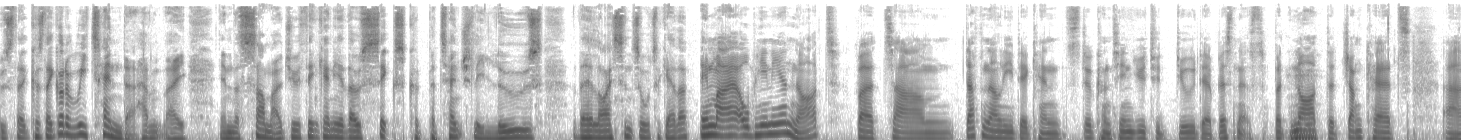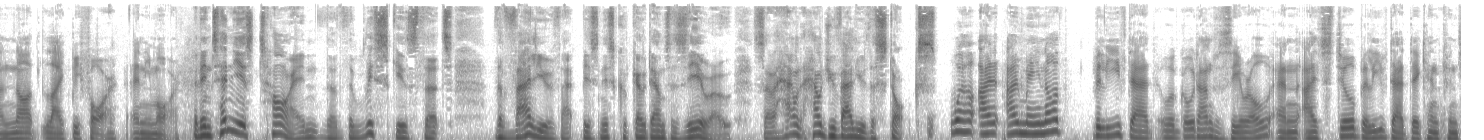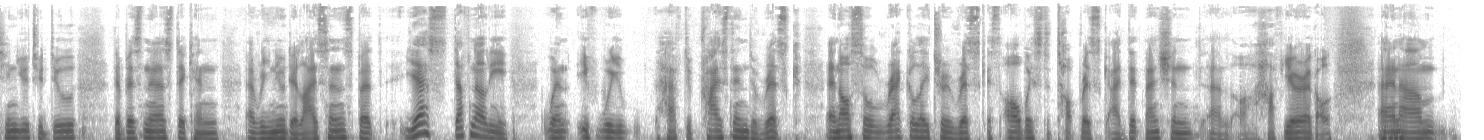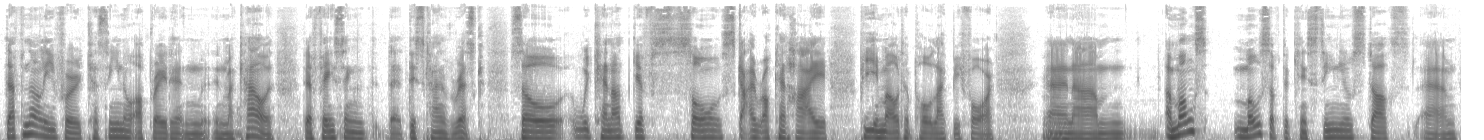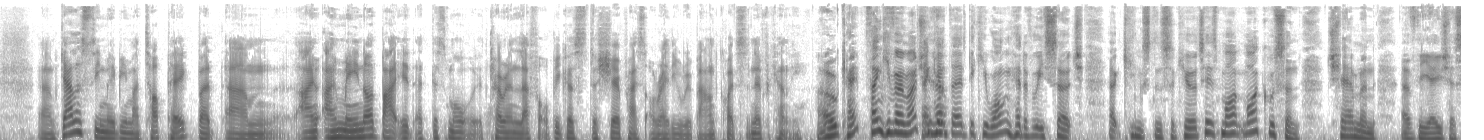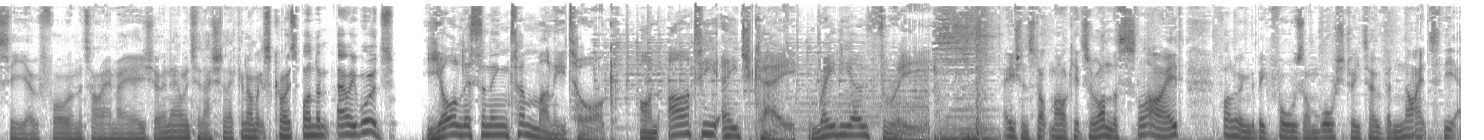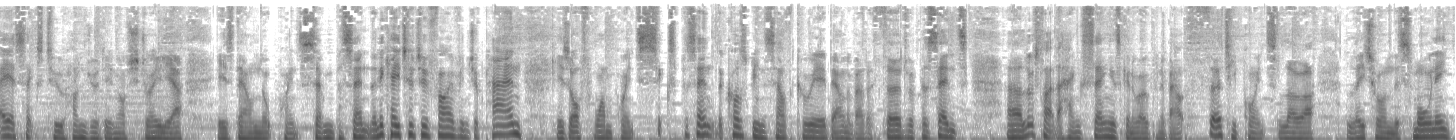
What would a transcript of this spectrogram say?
because they got a retender, haven't they, in the summer? Do you think any of those six could potentially lose their license altogether? In my opinion, not. But um, definitely, they can still continue to do their business, but mm. not the junkets, uh, not like before anymore. But in 10 years' time, the, the risk is that the value of that business could go down to zero. So, how, how do you value the stocks? Well, I, I may not believe that it will go down to zero, and I still believe that they can continue to do the business, they can uh, renew their license. But yes, definitely, when if we have to price in the risk, and also regulatory risk is always the top risk. I did mention uh, half year ago, mm-hmm. and um, definitely for casino operator in, in Macau, they're facing the, this kind of risk. So we cannot give so skyrocket high PE multiple like before, mm-hmm. and um, amongst most of the casino stocks, um, um, Galaxy may be my top pick, but um, I, I, may not buy it at this moment, current level because the share price already rebound quite significantly. Okay, thank you very much. Thank you heard there Dickie Wong, head of research at Kingston Securities, Mike Michelson, chairman of the Asia CEO Forum at IMA Asia, and our international economics correspondent Barry Woods. You're listening to Money Talk on RTHK Radio 3. Asian stock markets are on the slide following the big falls on Wall Street overnight. The ASX 200 in Australia is down 0.7%. The Nikkei 225 in Japan is off 1.6%. The Kospi in South Korea down about a third of a percent. Uh, looks like the Hang Seng is going to open about 30 points lower later on this morning.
